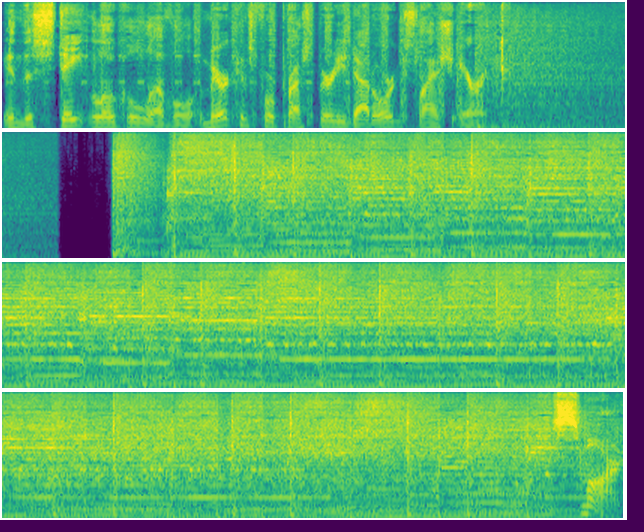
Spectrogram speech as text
in the state and local level. AmericansForProsperity.org slash Erick. Smart,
